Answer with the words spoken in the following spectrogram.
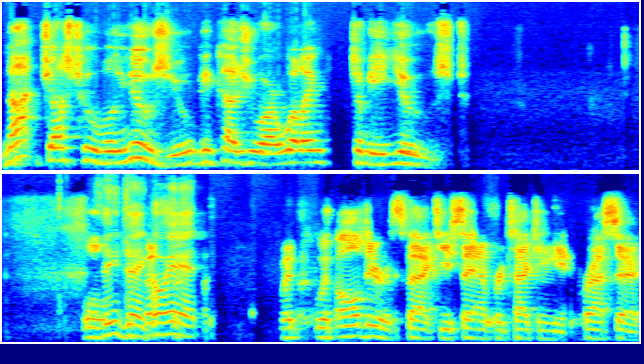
not just who will use you because you are willing to be used. Well, CJ, go ahead. With with all due respect, you say I'm protecting the oppressor.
